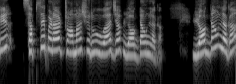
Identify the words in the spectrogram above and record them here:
फिर सबसे बड़ा ट्रॉमा शुरू हुआ जब लॉकडाउन लगा। लॉकडाउन लगा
